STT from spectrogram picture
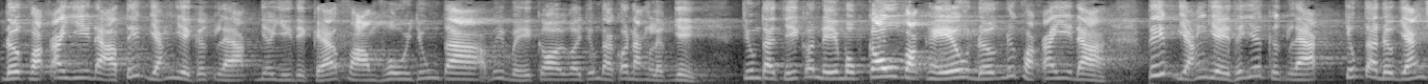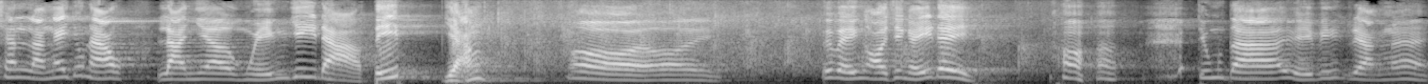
được Phật A Di Đà tiếp dẫn về cực lạc. Như vậy thì kẻ phàm phu chúng ta, quý vị coi coi chúng ta có năng lực gì. Chúng ta chỉ có niệm một câu Phật hiệu được Đức Phật A Di Đà tiếp dẫn về thế giới cực lạc. Chúng ta được giảng sanh là ngay chỗ nào? Là nhờ nguyện Di Đà tiếp dẫn. Ôi ơi. Quý vị ngồi suy nghĩ đi. chúng ta quý vị biết rằng à,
